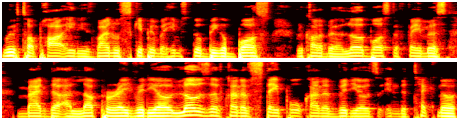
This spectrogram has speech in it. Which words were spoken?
rooftop party and his vinyl skipping, but him still being a boss. Ricardo Villalobos, the famous Magda I Love Parade video. Loads of kind of staple kind of videos in the techno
